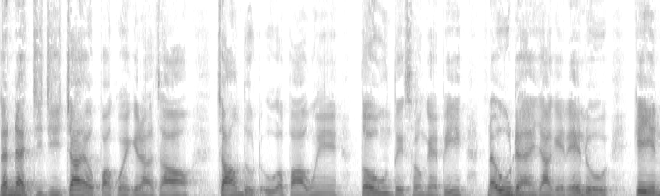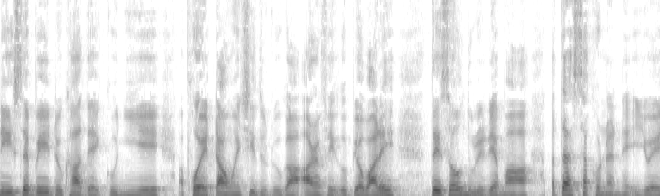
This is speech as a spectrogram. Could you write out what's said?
လက်နက်ကြီးကြီးကြားရောက်ပောက်ကွဲခဲ့တာကြောင့်ကျောင်းသူတဦးအပါအဝင်၃ဦးသေဆုံးခဲ့ပြီး2ဦးဒဏ်ရာရခဲ့တယ်လို့ကရင်နီစစ်ဘေးဒုက္ခသည်ကူညီရေးအဖွဲ့တာဝန်ရှိသူတို့က RFA ကိုပြောပါတယ်။သေဆုံးသူတွေထဲမှာအသက်18နှစ်အရွယ်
